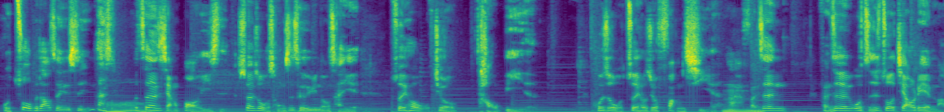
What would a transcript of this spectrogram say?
我做不到这件事情，但是我真的想不好意思，虽然说我从事这个运动产业，最后我就逃避了，或者我最后就放弃了啊，反正。反正我只是做教练嘛，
